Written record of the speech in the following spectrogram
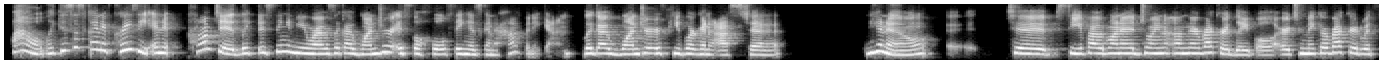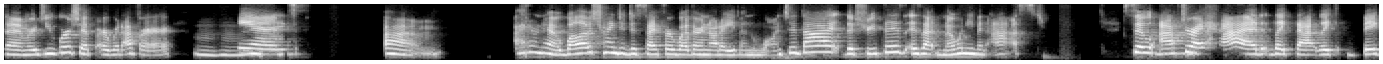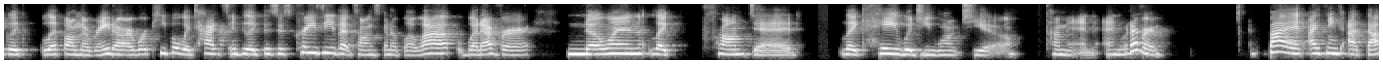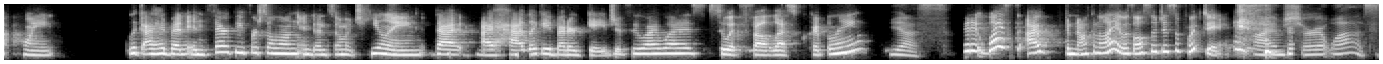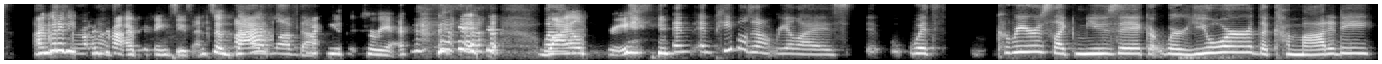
wow, like this is kind of crazy. And it prompted like this thing in me where I was like, I wonder if the whole thing is going to happen again. Like, I wonder if people are going to ask to, you know, to see if I would want to join on their record label or to make a record with them or do worship or whatever. Mm-hmm. And um I don't know, while I was trying to decipher whether or not I even wanted that, the truth is is that no one even asked. So after mm. I had like that like big like blip on the radar where people would text and be like this is crazy that song's going to blow up whatever no one like prompted like hey would you want to come in and whatever but I think at that point, like I had been in therapy for so long and done so much healing that mm-hmm. I had like a better gauge of who I was. So it felt less crippling. Yes. But it was, I'm not going to lie, it was also disappointing. I'm sure it was. I'm, I'm going to sure be honest about everything, Susan. So that I love that my music career. well, Wild free. and and people don't realize eh, with careers like music or where you're the commodity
